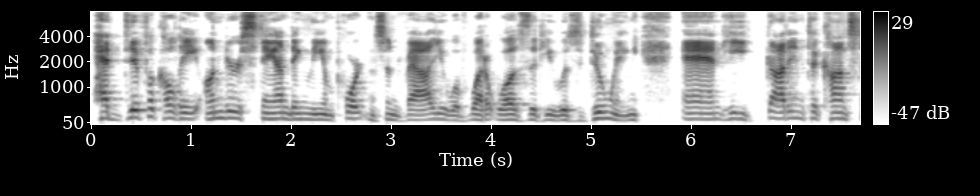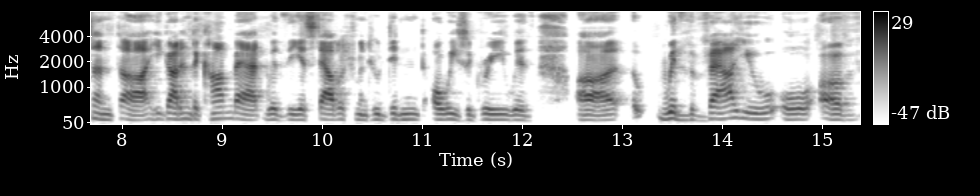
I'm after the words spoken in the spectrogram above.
had difficulty understanding the importance and value of what it was that he was doing and he got into constant uh, he got into combat with the establishment who didn't always agree with uh, with the value or, of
